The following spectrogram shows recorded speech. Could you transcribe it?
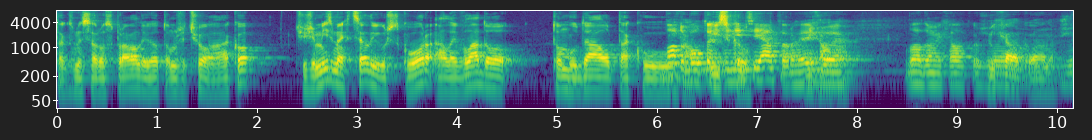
tak sme sa rozprávali o tom, že čo a ako. Čiže my sme chceli už skôr, ale Vlado tomu dal takú Vlado bol ten iskru. iniciátor, hej, Michalko. že Vlado Michalko, že, Michalko, áno. že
